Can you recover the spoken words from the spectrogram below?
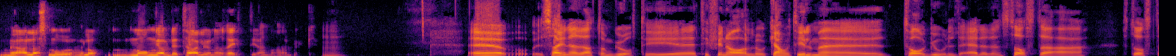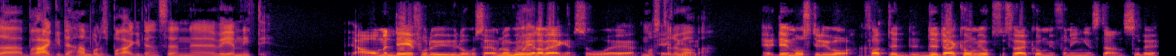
med alla små, eller många av detaljerna rätt i andra halvlek. Mm. Eh, säg nu att de går till, till final och kanske till och med tar guld. Är det den största, största bragd, handbollsbragden sedan eh, VM 90? Ja men det får du ju lov att säga. Om de går hela vägen så eh, Måste det, det vara va? Det måste det ju vara. Ja. För att det, det där kom ju också, Sverige kom ju från ingenstans. Och det,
